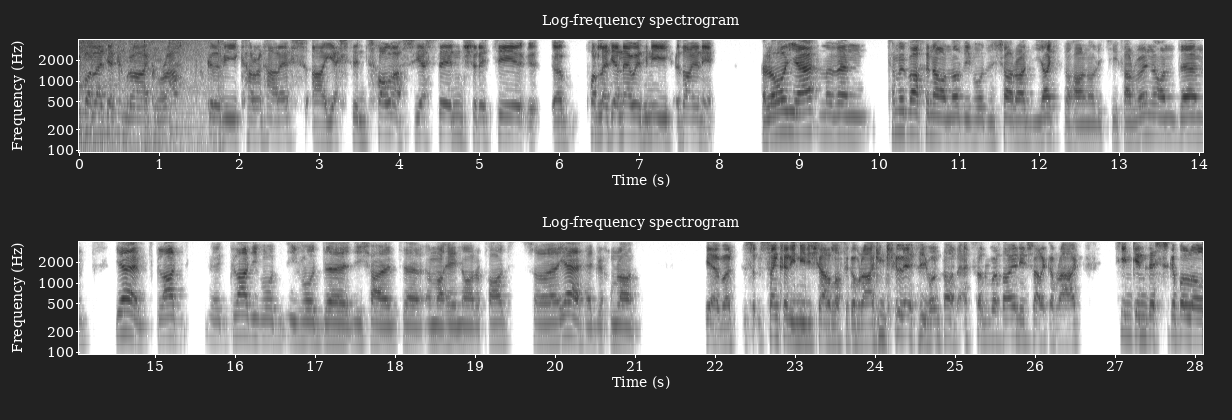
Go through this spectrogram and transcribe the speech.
i bodlediad Cymraeg rap gyda fi Karen Harris a Iestyn Thomas. Iestyn, siwr i ti uh, podlediad newydd i ni, y ddau o ni? Helo, ie. Yeah. Mae fe'n tymau bach yn anodd i fod yn siarad iaith gwahanol i ti, Carwyn, ond ie, um, yeah, glad, glad i fod, i, fod, uh, i siarad uh, yma hyn o'r y pod. So ie, uh, yeah, edrych ymlaen. Ie, yeah, sa'n credu ni wedi siarad lot o Gymraeg yn gilydd i fod yn onest, ond mae'r ddau ni wedi siarad Gymraeg. Ti'n gyn ddisgybl o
